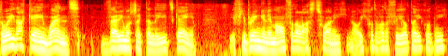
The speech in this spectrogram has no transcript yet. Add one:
the way that game went, very much like the Leeds game. If you're bringing him on for the last twenty, you know he could have had a field day, couldn't he?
